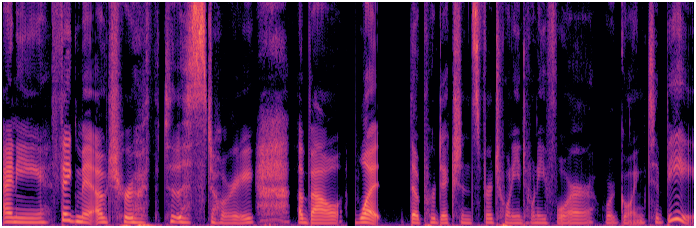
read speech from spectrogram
any figment of truth to this story about what the predictions for 2024 were going to be.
